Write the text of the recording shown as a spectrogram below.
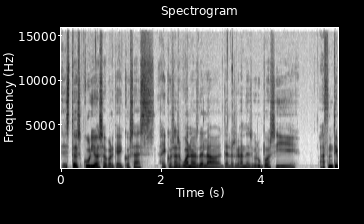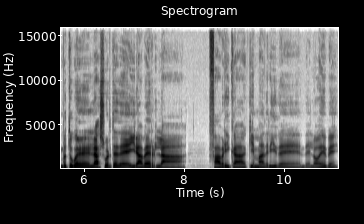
Esto es curioso porque hay cosas, hay cosas buenas de los grandes grupos y hace un tiempo tuve la suerte de ir a ver la fábrica aquí en Madrid de, de Loewe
